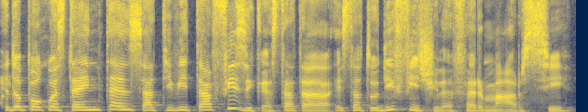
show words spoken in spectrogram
E dopo questa intensa attività attività fisica è, stata, è stato difficile fermarsi?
